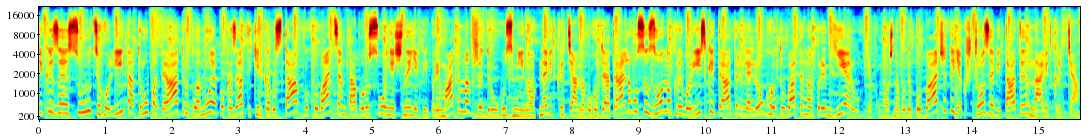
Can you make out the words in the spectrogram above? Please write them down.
Завдяки ЗСУ цього літа трупа театру планує показати кілька вистав вихованцям табору Сонячний, який прийматиме вже другу зміну. На відкриття нового театрального сезону Криворізький театр ляльок готуватиме прем'єру, яку можна буде побачити, якщо завітати на відкриття.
